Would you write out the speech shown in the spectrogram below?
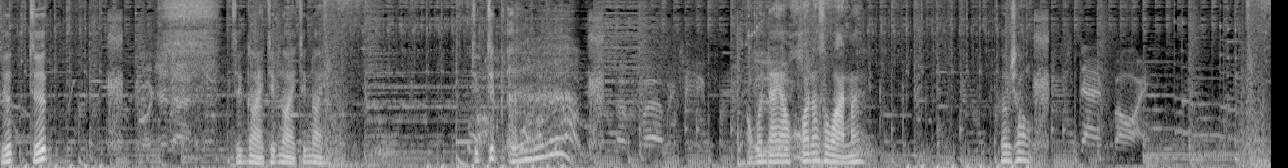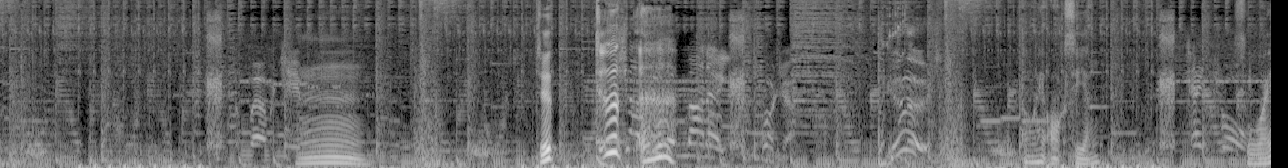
จึ๊กจึ๊กจึ๊กหน่อยจึ๊กหน่อยจึ๊กหน่อยจึ๊กจึ๊กเออเอาบันไดเอาคอนเอาสว่านมา เพิ่มช่อง อืมจึ๊กจึ๊กเออต้องให้ออกเสียง สวย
